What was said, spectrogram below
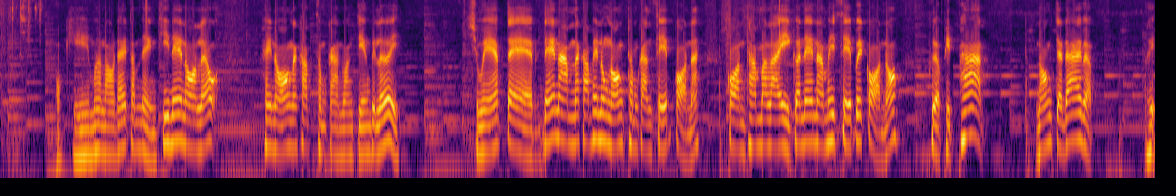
ๆโอเคเมื่อเราได้ตำแหน่งที่แน่นอนแล้วให้น้องนะครับทำการวางเตียงไปเลยชวบแต่แนะนำนะครับให้น้องๆทำการเซฟก่อนนะ ก่อนทำอะไรก็แนะนำให้เซฟไว้ก่อนเนาะเผื่อผิดพลาด น้องจะได้แบบเฮ้ย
